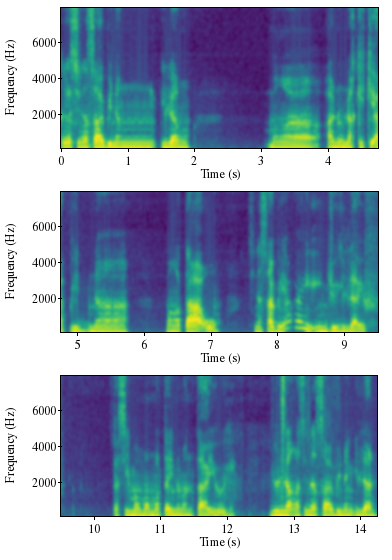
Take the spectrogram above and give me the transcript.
Kaya sinasabi ng ilang mga ano nakikiapid na mga tao sinasabi ay enjoy life. Kasi mamamatay naman tayo eh. Yun lang ang sinasabi ng ilan.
